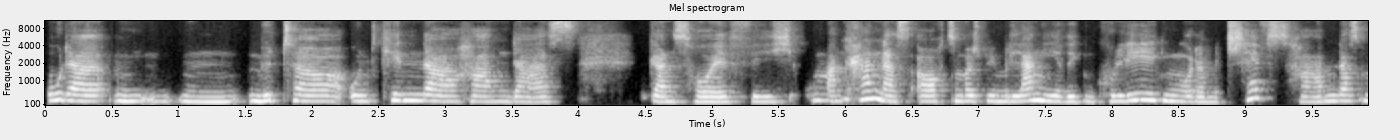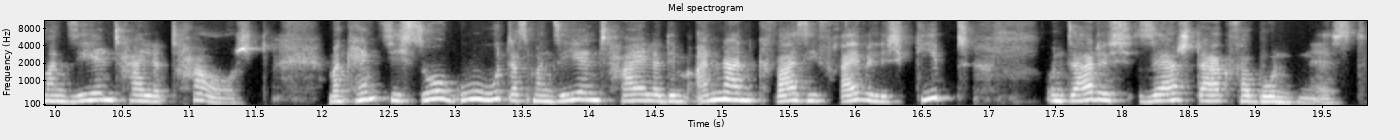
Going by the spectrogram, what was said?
oder Mütter und Kinder haben das ganz häufig. Und man kann das auch zum Beispiel mit langjährigen Kollegen oder mit Chefs haben, dass man Seelenteile tauscht. Man kennt sich so gut, dass man Seelenteile dem anderen quasi freiwillig gibt und dadurch sehr stark verbunden ist.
